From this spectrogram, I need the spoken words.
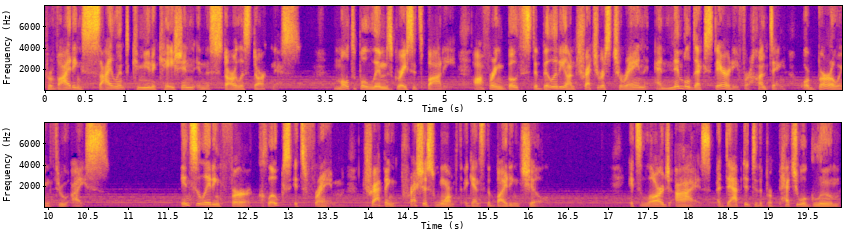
providing silent communication in the starless darkness. Multiple limbs grace its body, offering both stability on treacherous terrain and nimble dexterity for hunting or burrowing through ice. Insulating fur cloaks its frame, trapping precious warmth against the biting chill. Its large eyes, adapted to the perpetual gloom,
